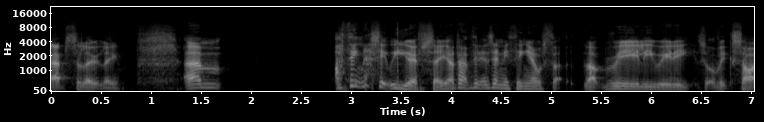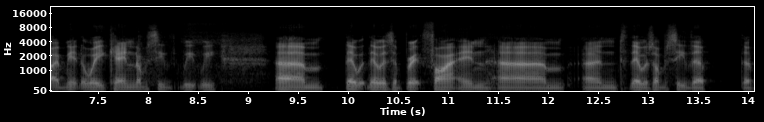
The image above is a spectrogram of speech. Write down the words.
Absolutely. Um, I think that's it with UFC. I don't think there's anything else that like really, really sort of excited me at the weekend. Obviously, we, we um, there there was a Brit fighting, um, and there was obviously the the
